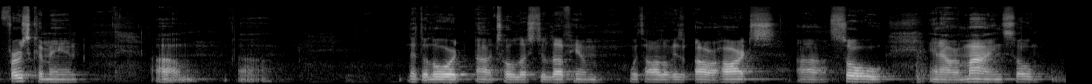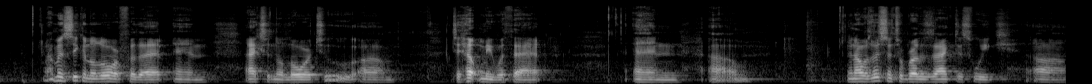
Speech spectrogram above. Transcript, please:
first command um, that the Lord uh, told us to love Him with all of his, our hearts, uh, soul, and our minds. So I've been seeking the Lord for that and asking the Lord to um, to help me with that. And um, and I was listening to Brother Zach this week, uh,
